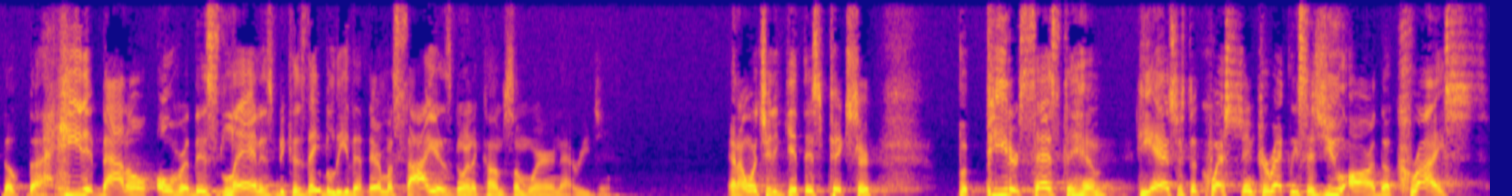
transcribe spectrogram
the heated battle over this land is because they believe that their Messiah is going to come somewhere in that region. And I want you to get this picture. But Peter says to him, he answers the question correctly. He says, you are the Christ.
